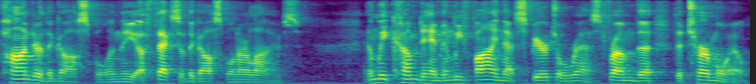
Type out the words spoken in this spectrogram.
ponder the gospel and the effects of the gospel in our lives. And we come to him and we find that spiritual rest from the, the turmoil.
